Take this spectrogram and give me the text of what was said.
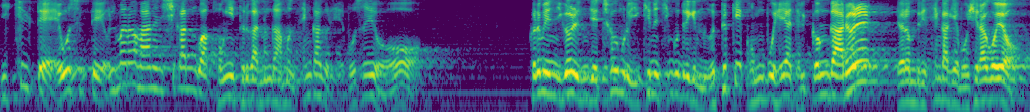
익힐 때 외웠을 때 얼마나 많은 시간과 공이 들어갔는가 한번 생각을 해보세요. 그러면 이걸 이제 처음으로 익히는 친구들에게는 어떻게 공부해야 될 건가를 여러분들이 생각해 보시라고요.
